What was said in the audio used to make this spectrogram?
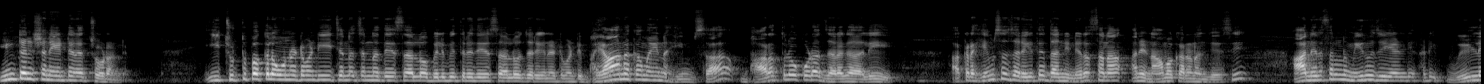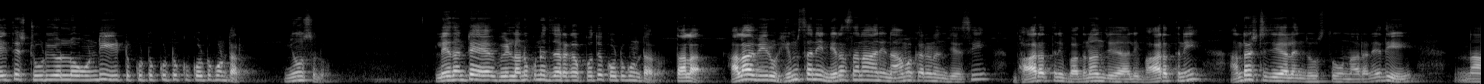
ఇంటెన్షన్ ఏంటనేది చూడండి. ఈ చుట్టుపక్కల ఉన్నటువంటి ఈ చిన్న చిన్న దేశాల్లో బిలిబిత్రి దేశాల్లో జరిగినటువంటి భయానకమైన హింస భారత్లో కూడా జరగాలి. అక్కడ హింస జరిగితే దాన్ని నిరసన అని నామకరణం చేసి ఆ నిరసనను మీరు చేయండి. అంటే వీళ్ళైతే స్టూడియోల్లో ఉండి టుక్కు టుక్కు టుక్కు కొట్టుకుంటారు న్యూస్లు. లేదంటే వీళ్ళు అనుకున్నది జరగకపోతే కొట్టుకుంటారు తల. అలా వీరు హింసని నిరసన అని నామకరణం చేసి భారత్ని బదనాం చేయాలి భారత్ని అరెస్ట్ చేయాలని చూస్తూ ఉన్నారనేది నా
